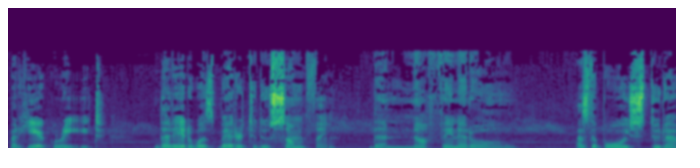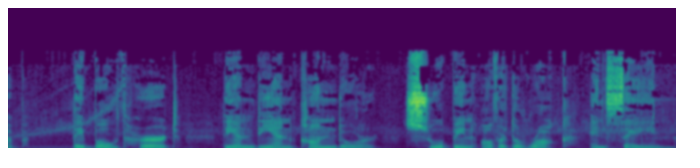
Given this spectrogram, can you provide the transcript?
but he agreed that it was better to do something than nothing at all. As the boys stood up, they both heard the Andean condor swooping over the rock and saying,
